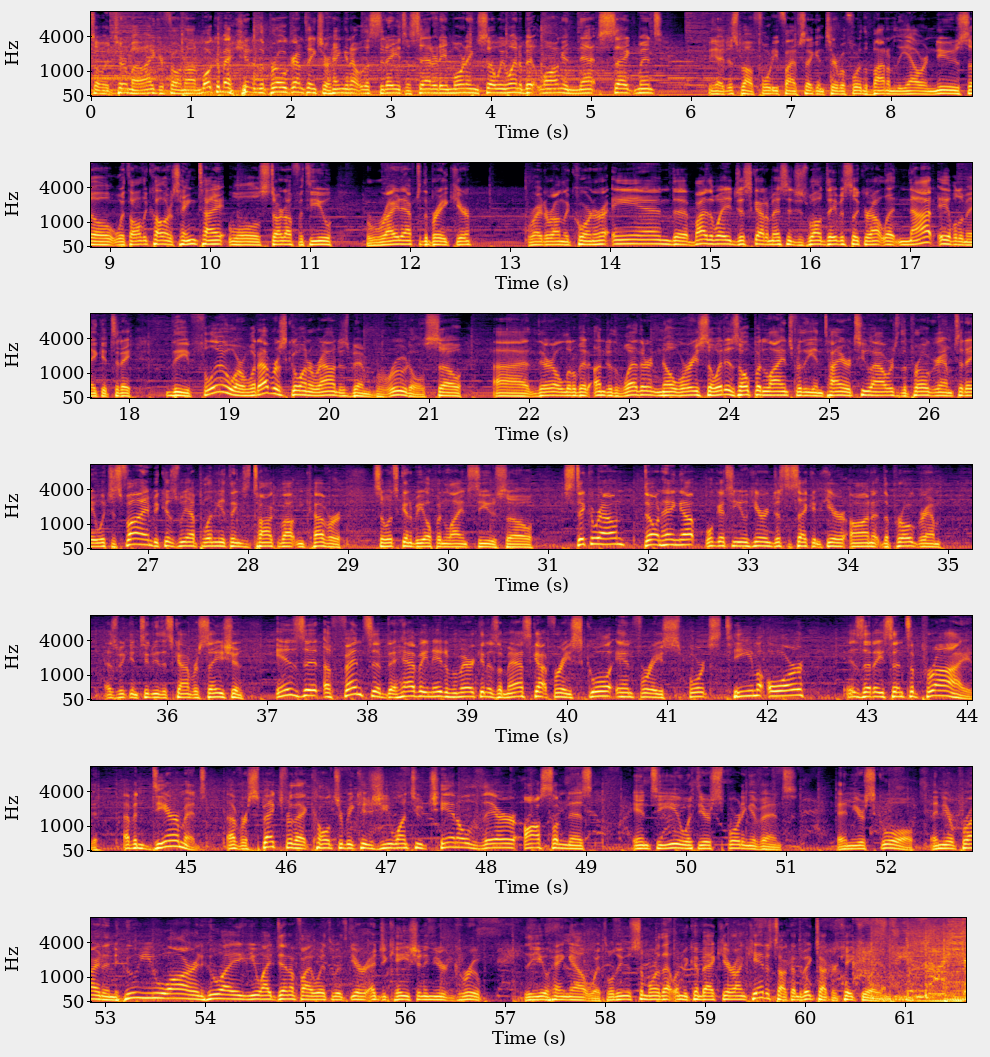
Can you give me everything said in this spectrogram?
So I turn my microphone on. Welcome back into the program. Thanks for hanging out with us today. It's a Saturday morning, so we went a bit long in that segment. We got just about 45 seconds here before the bottom of the hour news. So, with all the callers, hang tight. We'll start off with you right after the break here right around the corner. And uh, by the way, just got a message as well. Davis Liquor Outlet not able to make it today. The flu or whatever's going around has been brutal. So uh, they're a little bit under the weather. No worries. So it is open lines for the entire two hours of the program today, which is fine because we have plenty of things to talk about and cover. So it's going to be open lines to you. So stick around. Don't hang up. We'll get to you here in just a second here on the program as we continue this conversation. Is it offensive to have a Native American as a mascot for a school and for a sports team, or is it a sense of pride, of endearment, of respect for that culture because you want to channel their awesomeness into you with your sporting events and your school and your pride and who you are and who I, you identify with with your education and your group that you hang out with. We'll do some more of that when we come back here on Kansas Talk on the Big Talker KQAM.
